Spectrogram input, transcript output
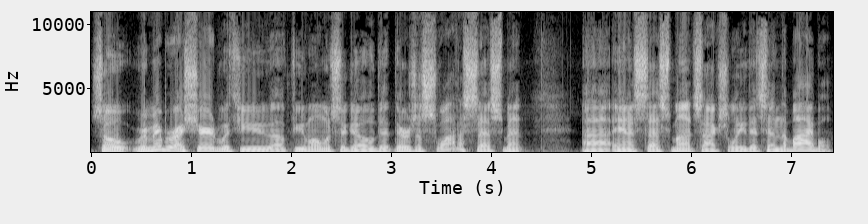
So remember, I shared with you a few moments ago that there's a SWOT assessment uh, and assessments actually that's in the Bible.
